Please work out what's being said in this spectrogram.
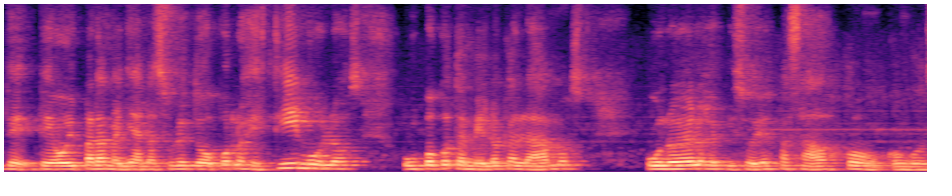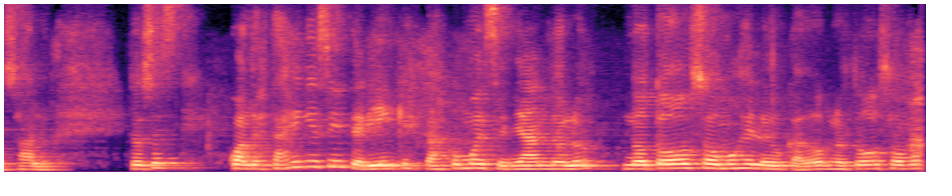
de, de, hoy para mañana, sobre todo por los estímulos, un poco también lo que hablábamos uno de los episodios pasados con, con Gonzalo. Entonces, cuando estás en ese interín que estás como enseñándolo, no todos somos el educador, no todos somos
